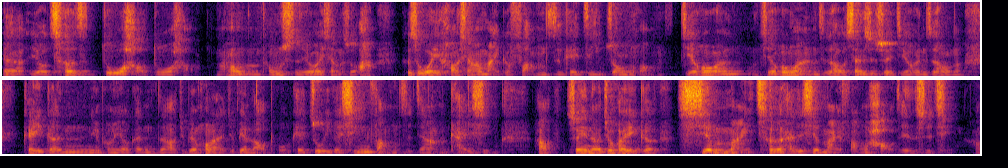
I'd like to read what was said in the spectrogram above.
呃，有车子多好多好，然后呢，同时又会想说啊。可是我也好想要买个房子，可以自己装潢。结婚完，结婚完之后，三十岁结婚之后呢，可以跟女朋友跟然后就变后来就变老婆，可以住一个新房子，这样很开心。好，所以呢就会有一个先买车还是先买房好这件事情。好，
